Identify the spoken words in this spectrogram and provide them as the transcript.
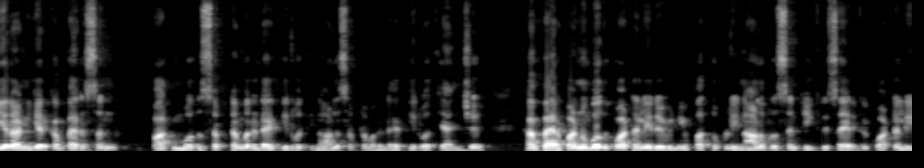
இயர் ஆன் இயர் கம்பேரிசன் பார்க்கும்போது செப்டம்பர் ரெண்டாயிரத்தி இருபத்தி நாலு செப்டம்பர் ரெண்டாயிரத்தி இருபத்தி அஞ்சு. கம்பேர் பண்ணும்போது குவார்டர்லி ரெவென்யூ பத்து புள்ளி நாலு பர்சன்ட் இன்க்ரீஸ் ஆயிருக்கு. குவார்டர்லி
